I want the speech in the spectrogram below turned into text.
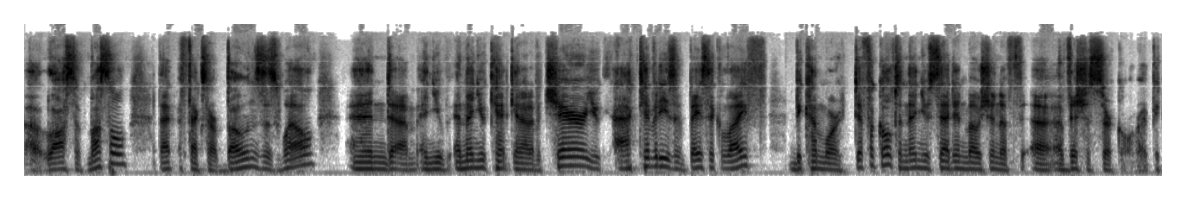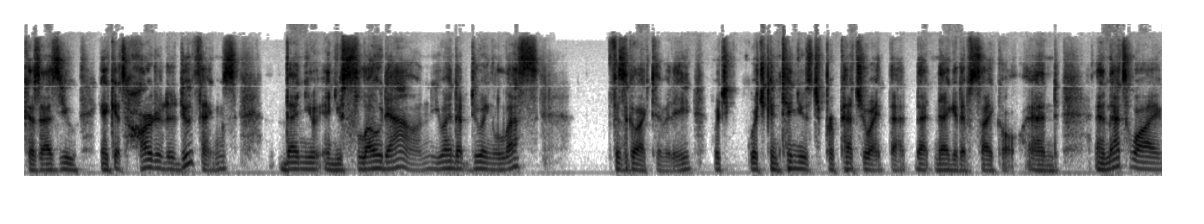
a loss of muscle that affects our bones as well and um, and you and then you can't get out of a chair you activities of basic life become more difficult and then you set in motion a, a, vicious circle right because as you it gets harder to do things then you and you slow down you end up doing less physical activity which which continues to perpetuate that that negative cycle and and that's why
